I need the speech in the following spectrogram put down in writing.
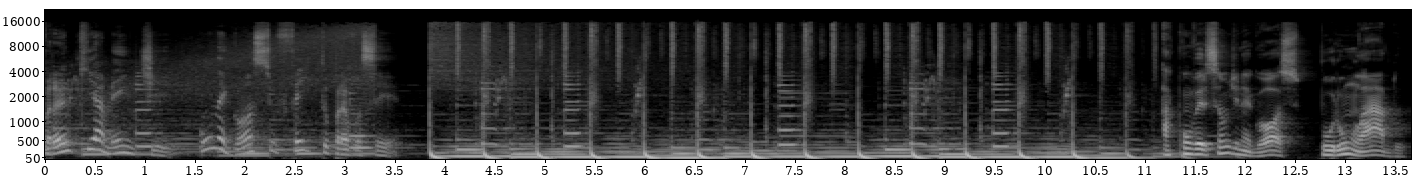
Franqueamente, um negócio feito para você. A conversão de negócio, por um lado,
